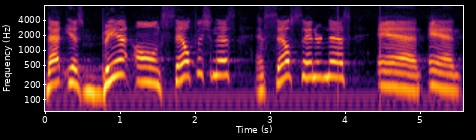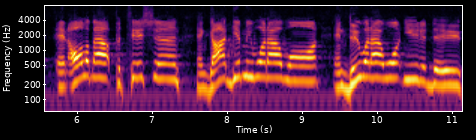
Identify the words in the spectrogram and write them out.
that is bent on selfishness and self-centeredness and and and all about petition and God give me what I want and do what I want you to do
